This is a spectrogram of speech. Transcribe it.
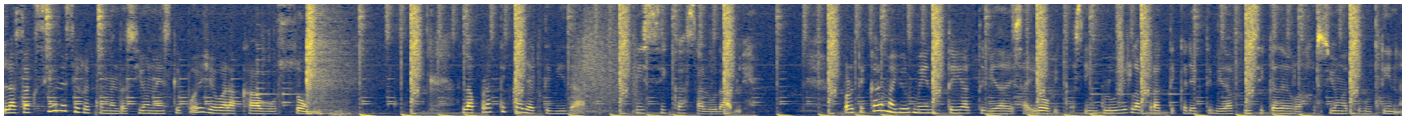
Las acciones y recomendaciones que puedes llevar a cabo son la práctica de actividad física saludable. Practicar mayormente actividades aeróbicas, incluir la práctica de actividad física de relajación a tu rutina.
